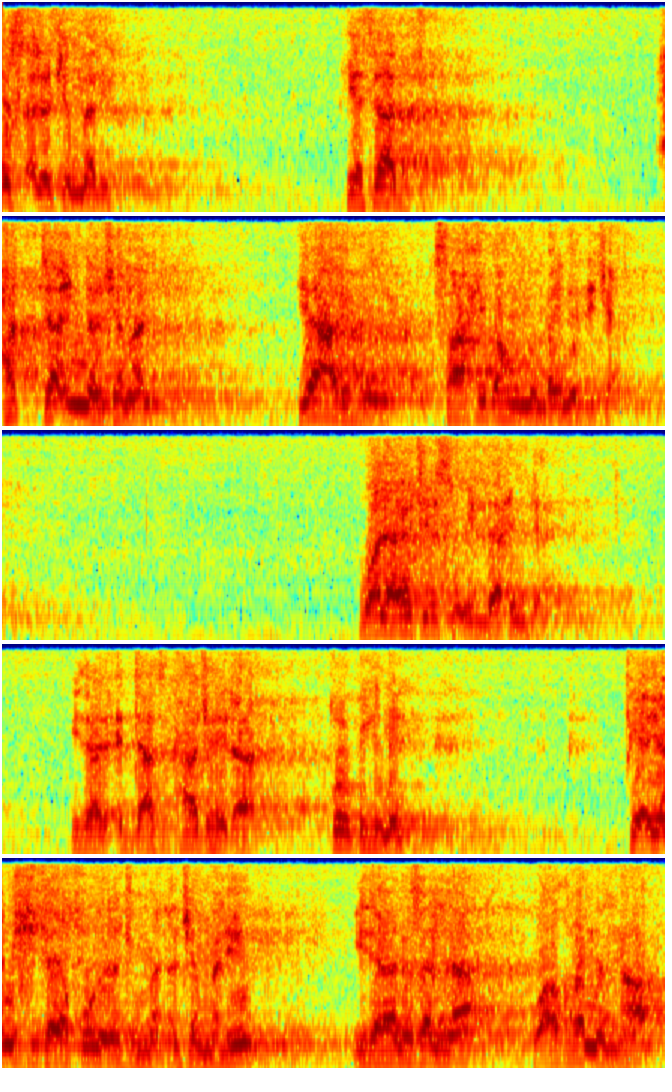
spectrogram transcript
اسأل الجمالين. هي ثابتة. حتى إن الجمل يعرف صاحبه من بين الرجال. ولا يجلس إلا عنده. إذا ادعت الحاجة إلى قربه منه. في أيام الشتاء يقولون الجمالين إذا نزلنا وأضغمنا النار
